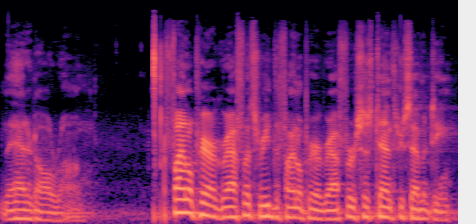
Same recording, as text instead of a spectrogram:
And they had it all wrong. Final paragraph, let's read the final paragraph, verses 10 through 17.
